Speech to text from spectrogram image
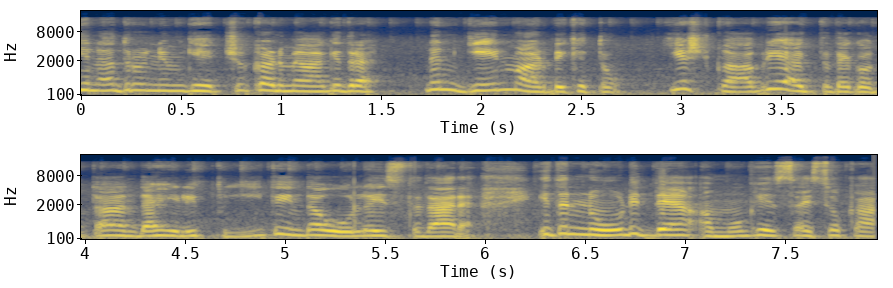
ಏನಾದರೂ ನಿಮಗೆ ಹೆಚ್ಚು ಕಡಿಮೆ ಆಗಿದ್ರೆ ನನಗೇನು ಮಾಡಬೇಕಿತ್ತು? ಎಷ್ಟು ಗಾಬರಿ ಆಗ್ತದೆ ಗೊತ್ತಾ? ಅಂತ ಹೇಳಿ ಪ್ರೀತಿಯಿಂದ ಓಲೈಸ್ತಿದ್ದಾರೆ. ಇದನ್ನು ನೋಡಿದ್ದೆ ಅಮ್ಮುಗೆ ಸಹಿಸೋಕೆ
